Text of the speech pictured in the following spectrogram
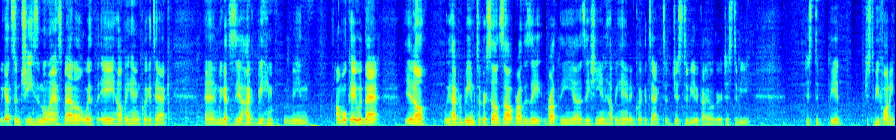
we got some cheese in the last battle with a helping hand quick attack, and we got to see a hyper beam. I mean, I'm okay with that. You know, we hyper beam, took ourselves out, brought the Z- brought the uh, Zacian helping hand and quick attack to just to beat a Kyogre, just to be, just to be a, just to be funny.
